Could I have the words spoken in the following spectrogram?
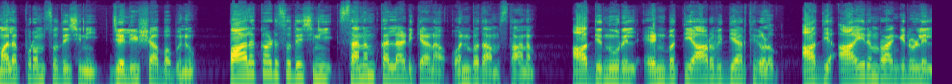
മലപ്പുറം സ്വദേശിനി ജലീഷ ബബുനു. പാലക്കാട് സ്വദേശിനി സനം കല്ലാടിക്കാണ് ഒൻപതാം സ്ഥാനം. ആദ്യ നൂറിൽ എൺപത്തിയാറ് വിദ്യാർത്ഥികളും ആദ്യ ആയിരം റാങ്കിനുള്ളിൽ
